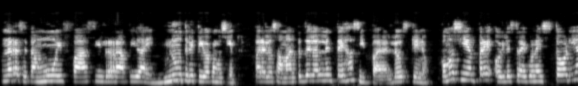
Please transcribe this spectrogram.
Una receta muy fácil, rápida y nutritiva como siempre. Para los amantes de las lentejas y para los que no. Como siempre, hoy les traigo una historia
